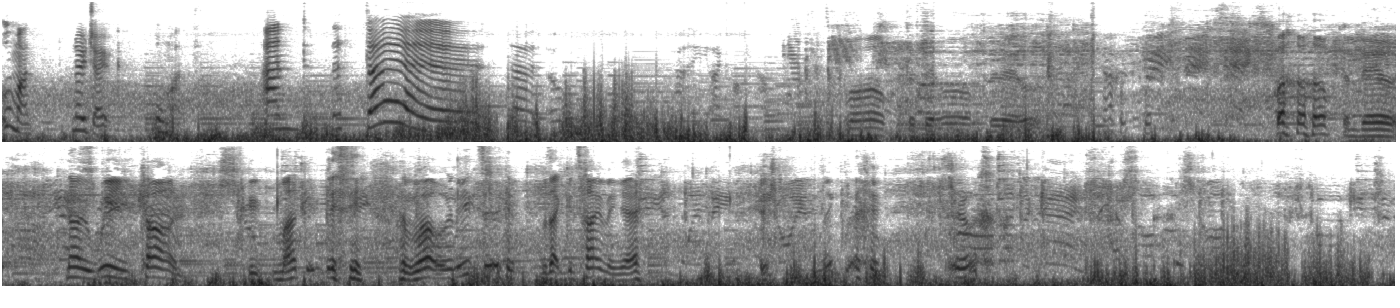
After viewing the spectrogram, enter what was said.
all month. No joke, all month. And the third, third, oh, apparently I can't count. Bob the bill, the bill. The bill. No, we can't. Market busy. And what we need to. Was that good timing, yeah?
